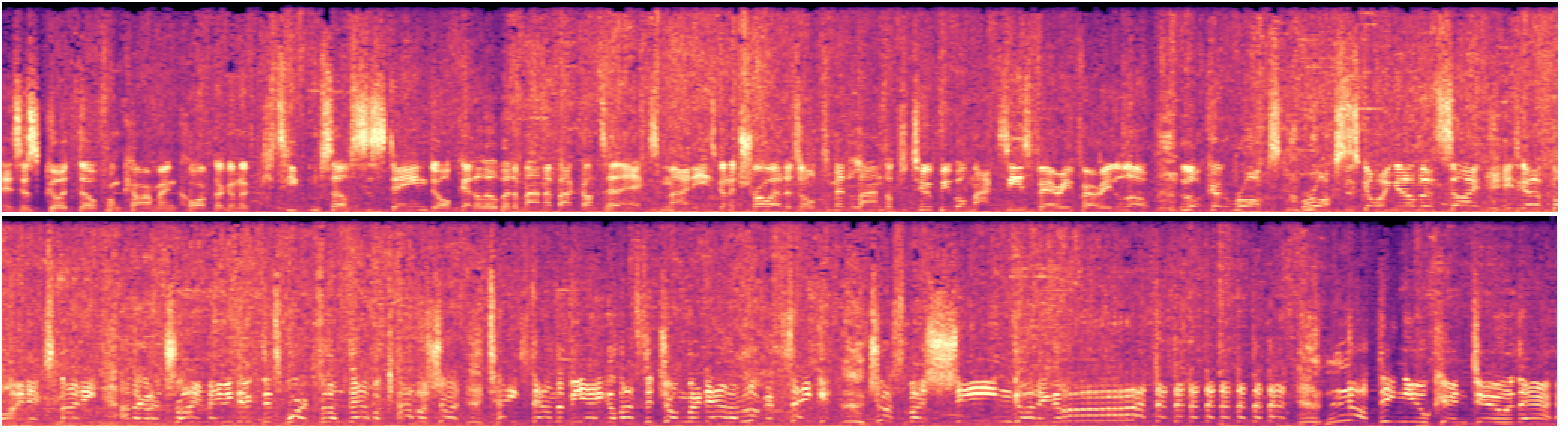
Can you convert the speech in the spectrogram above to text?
This is good though from Karmine Corp. They're going to keep themselves sustained up, get a little bit of mana back onto X Maddie. He's going to throw out his ultimate, lands up to two people. Maxi's very, very low. Look at Rux. Rux is going in over the side. He's going to find X Maddie, and they're going to try and maybe make this work for them there. But Cabochard takes down the Viego. That's the jungler down. And look at Saken just machine gunning. Nothing you can do there,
